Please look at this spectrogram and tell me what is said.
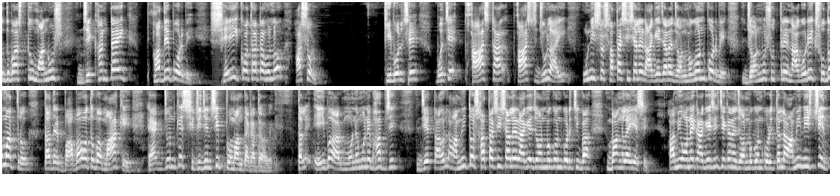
উদ্বাস্তু মানুষ, যেখানটায় ফাঁদে পড়বে। সেই কথাটা হলো আসল। কি বলছে? বলছে ফার্স্ট ফার্স্ট জুলাই উনিশশো সাতাশি সালের আগে যারা জন্মগ্রহণ করবে, জন্মসূত্রে নাগরিক শুধুমাত্র তাদের বাবা অথবা মাকে একজনকে সিটিজেনশিপ প্রমাণ দেখাতে হবে। তাহলে এইবার মনে মনে ভাবছে যে, তাহলে আমি তো সাতাশি সালের আগে জন্মগ্রহণ করেছি বা, বাংলায় এসে। আমি অনেক আগে এসেছি এখানে জন্মগ্রহণ করি। তাহলে আমি নিশ্চিন্ত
